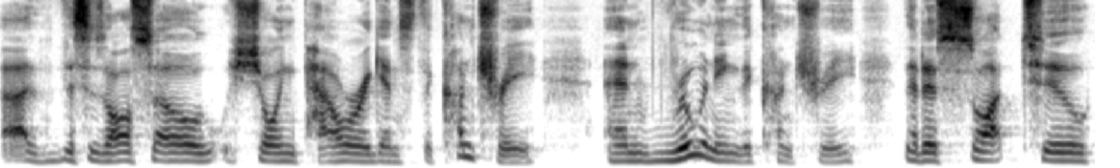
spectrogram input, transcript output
uh, this is also showing power against the country and ruining the country that has sought to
